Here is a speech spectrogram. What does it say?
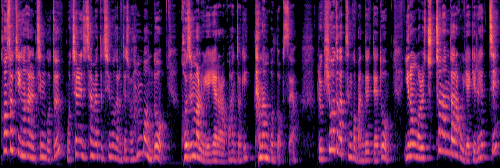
컨설팅을 하는 친구들, 뭐 챌린지 참여했던 친구들한테 저한 번도 거짓말로 얘기하라고 한 적이 단 한 번도 없어요. 그리고 키워드 같은 거 만들 때도 이런 걸 추천한다라고 얘기를 했지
